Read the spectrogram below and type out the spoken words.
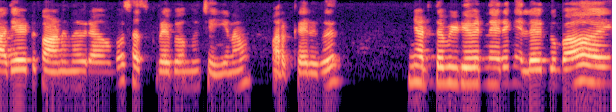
ആദ്യമായിട്ട് കാണുന്നവരാകുമ്പോൾ സബ്സ്ക്രൈബ് ഒന്നും ചെയ്യണം മറക്കരുത്. ഇനി അടുത്ത വീഡിയോ വരുന്നവരെ എല്ലാവർക്കും ബായ്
